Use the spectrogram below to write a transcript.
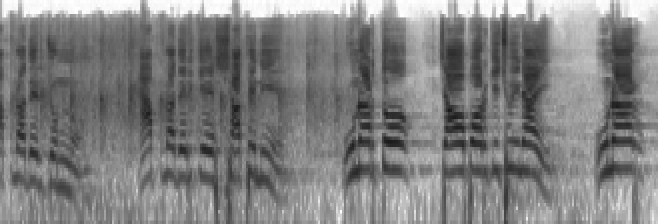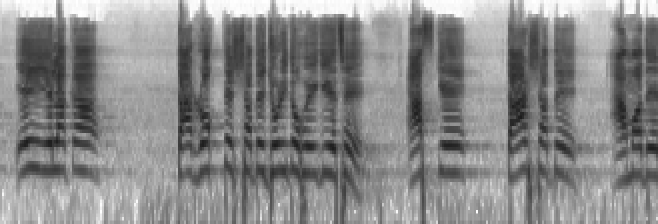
আপনাদের জন্য, আপনাদেরকে সাথে নিয়ে। উনার তো চাওয়া পাওয়ার কিছুই নাই। উনার এই এলাকা তার রক্তের সাথে জড়িত হয়ে গিয়েছে। আজকে তার সাথে আমাদের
